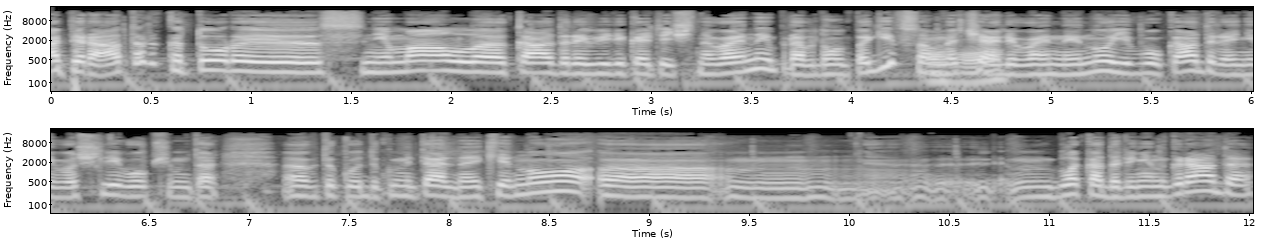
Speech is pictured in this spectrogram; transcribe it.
оператор, который снимал кадры Великой Отечественной войны. Правда, он погиб в самом Ого. начале войны, но его кадры, они вошли, в общем-то, э, в такое документальное кино э, «Блокада Ленинграда».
